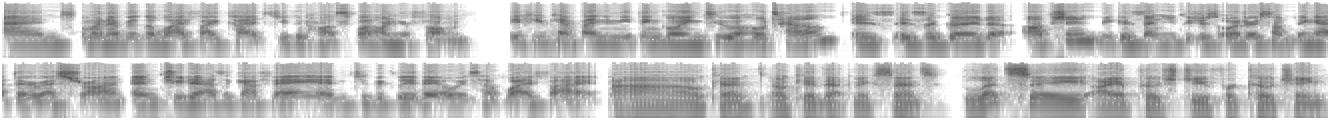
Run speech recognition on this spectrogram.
And whenever the Wi-Fi cuts, you can hotspot on your phone if you can't find anything, going to a hotel is, is a good option because then you could just order something at their restaurant and treat it as a cafe. And typically they always have Wi-Fi. Ah, okay. Okay, that makes sense. Let's say I approached you for coaching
